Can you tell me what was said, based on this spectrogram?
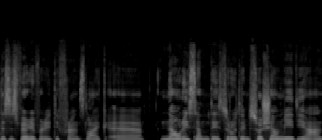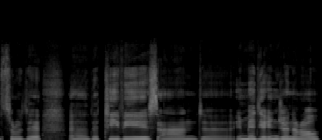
This is very, very different. Like uh, now, recently, through the social media and through the uh, the TVs and uh, in media in general,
